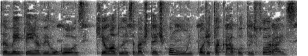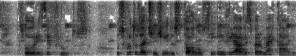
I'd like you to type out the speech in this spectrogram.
Também tem a verrugose, que é uma doença bastante comum e pode atacar botões florais, flores e frutos. Os frutos atingidos tornam-se inviáveis para o mercado,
